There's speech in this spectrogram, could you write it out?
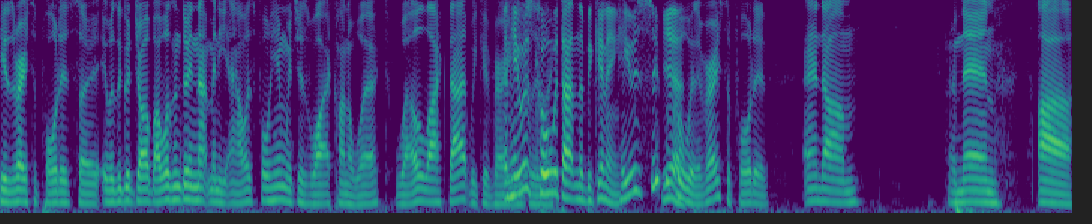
He was very supportive, so it was a good job. I wasn't doing that many hours for him, which is why it kind of worked well like that. We could very and he was cool like- with that in the beginning. he was super Yeah. cool with it, very supportive. And um and then uh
